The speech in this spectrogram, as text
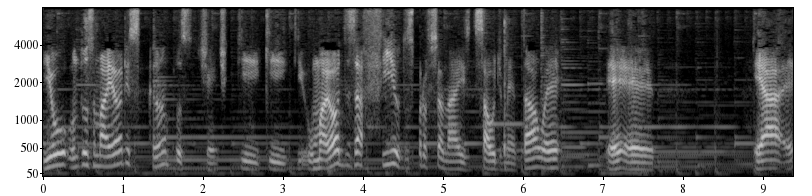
E o, um dos maiores campos, gente, que, que, que o maior desafio dos profissionais de saúde mental é é, é, é, a, é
